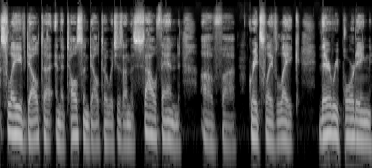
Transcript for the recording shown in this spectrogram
Slave Delta and the Taltson Delta, which is on the south end of uh, Great Slave Lake, they're reporting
